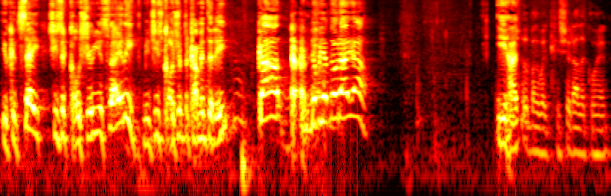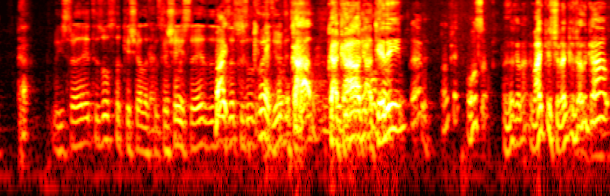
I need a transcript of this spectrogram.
You could say she's a kosher Yisraelit. I mean, she's kosher to come into the Gal. no, we have no daya. By the way, kosher ala Kohen. Yisraelit is also Kisher ala Kohen. Kisher Yisraelit is also Kisher ala Kohen. Gal, Gal, Gal, Kelim. Okay, Also, My Kisher, Kisher ala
